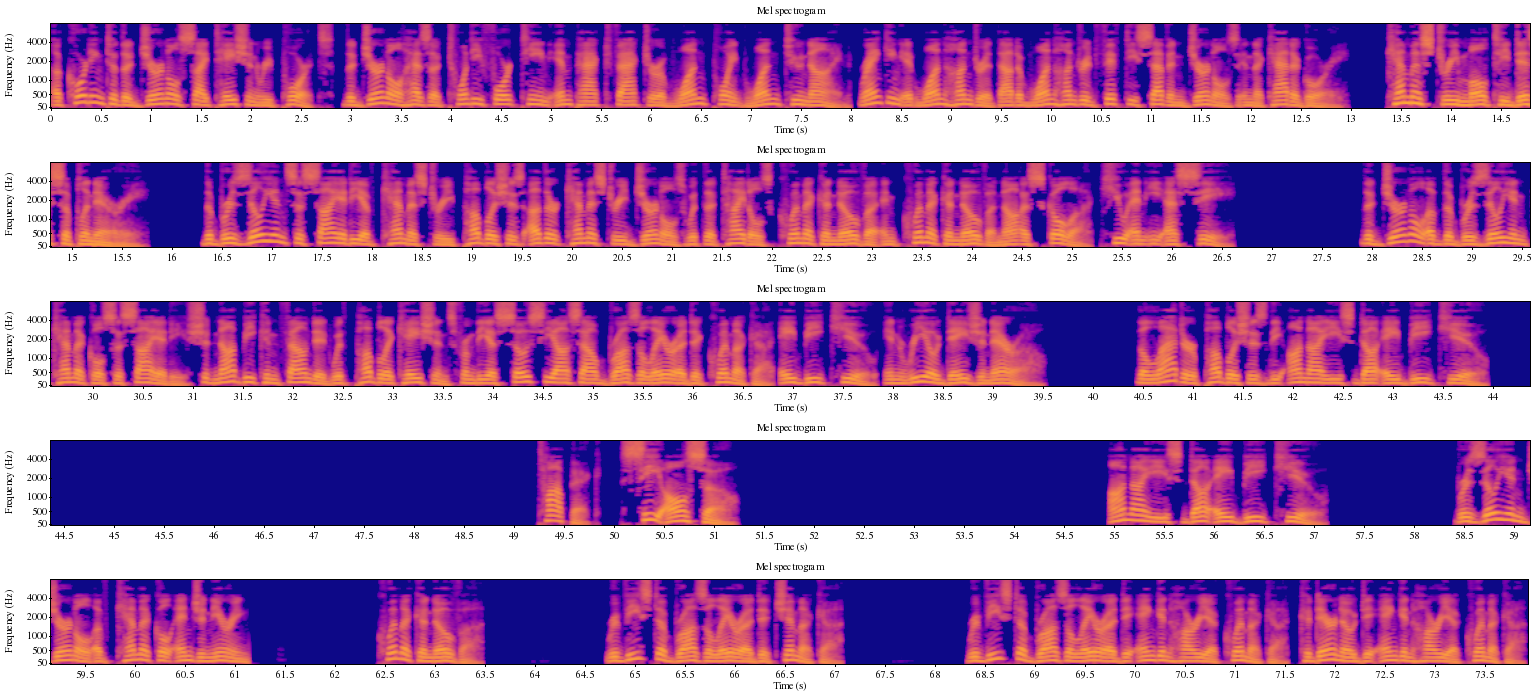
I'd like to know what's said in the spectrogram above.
According to the Journal Citation Reports, the journal has a 2014 impact factor of 1.129, ranking it 100th out of 157 journals in the category, "'Chemistry Multidisciplinary'". The Brazilian Society of Chemistry publishes other chemistry journals with the titles Química Nova and Química Nova na Escola, QNESC. The Journal of the Brazilian Chemical Society should not be confounded with publications from the Associação Brasileira de Química in Rio de Janeiro. The latter publishes the Anais da ABQ. See also Anais da ABQ Brazilian Journal of Chemical Engineering Química Nova Revista Brasileira de Química Revista Brasileira de Engenharia Química, Caderno de Engenharia Química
